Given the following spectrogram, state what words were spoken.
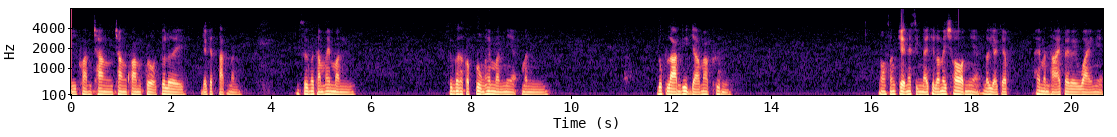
มีความชังชังความโกรธก็เลย อยากจะตัดมัน ซึ่งก็ทำให้มัน ซึ่งก็ทำกับปรุงให้มันเนี่ย มัน ลุกลามยืดยาวมากขึ้น ลองสังเกตในสิ่งไหนที่เราไม่ชอบเนี่ย เราอยากจะให้มันหายไปไวๆเนี่ย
